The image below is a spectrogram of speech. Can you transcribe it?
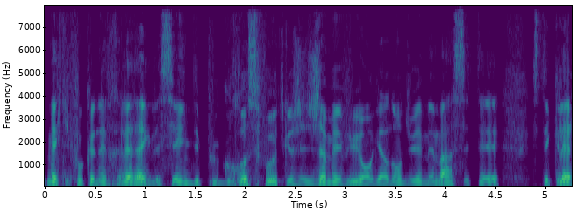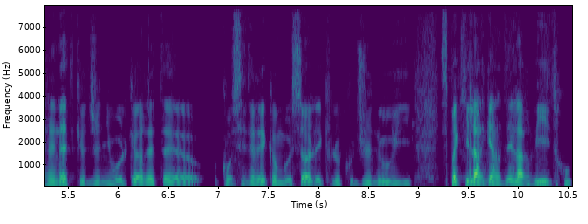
Mec, il faut connaître les règles. C'est une des plus grosses fautes que j'ai jamais vues en regardant du MMA. C'était, clair et net que Johnny Walker était euh, considéré comme au sol et que le coup de genou, il... c'est pas qu'il a regardé l'arbitre ou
